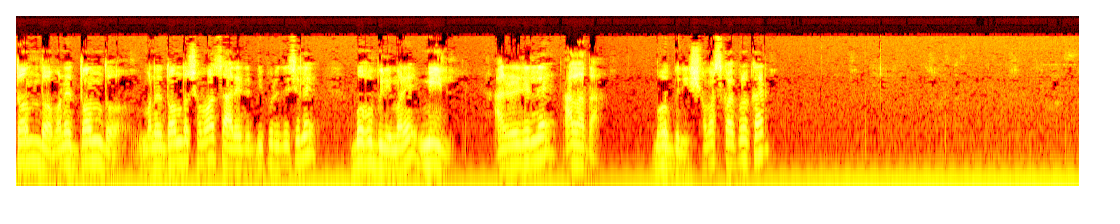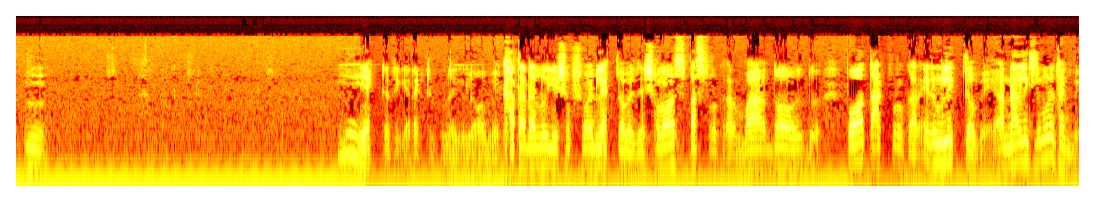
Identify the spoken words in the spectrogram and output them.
দ্বন্দ্ব মানে দ্বন্দ্ব। মানে দ্বন্দ্ব সমাজ আর এর বিপরীত ছিল বহুবিরী মানে মিল। আর এর আলাদা। বহুবিরী। সমাজ কয় প্রকার? হুম। এই একটা থেকে আর একটা ভুলে গেল হবে। খাতাটা লইয়ে সবসময় লিখতে হবে যে সমাজ পাঁচ প্রকার বা পথ আট প্রকার এরকম লিখতে হবে। আর না লিখলে মনে থাকবে,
